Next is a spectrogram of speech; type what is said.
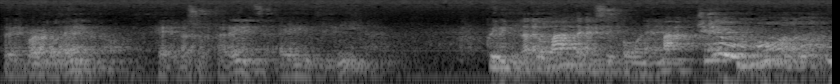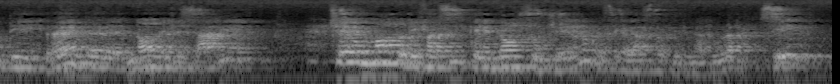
perché quando vengono eh, la sofferenza è infinita. Quindi la domanda che si pone, ma c'è un modo di renderle non necessarie? C'è un modo di far sì che non succedano queste catastrofi di natura? Sì,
